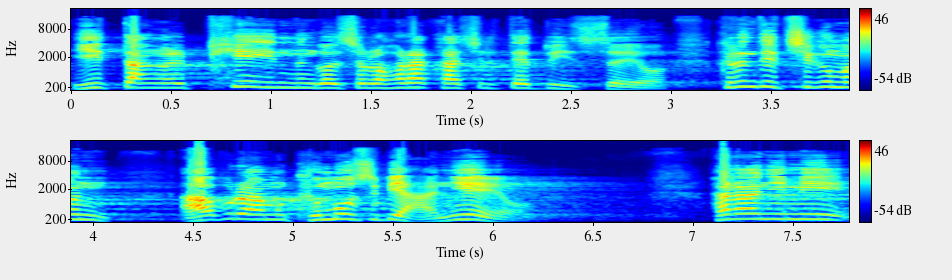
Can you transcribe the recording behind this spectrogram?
이 땅을 피해 있는 것을 허락하실 때도 있어요. 그런데 지금은 아브라함은 그 모습이 아니에요. 하나님이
